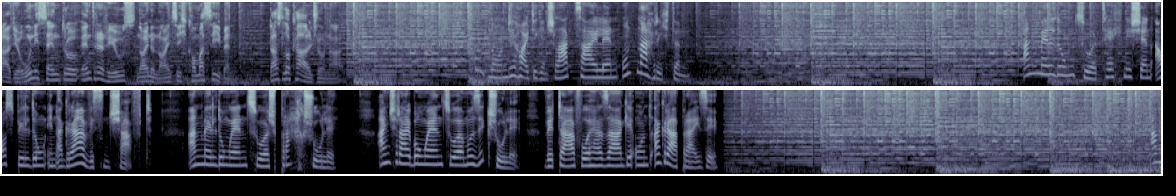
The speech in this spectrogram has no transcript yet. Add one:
Radio Unicentro Entre Rius 99,7. Das Lokaljournal. Und nun die heutigen Schlagzeilen und Nachrichten. Anmeldung zur technischen Ausbildung in Agrarwissenschaft. Anmeldungen zur Sprachschule. Einschreibungen zur Musikschule. Wettervorhersage und Agrarpreise.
